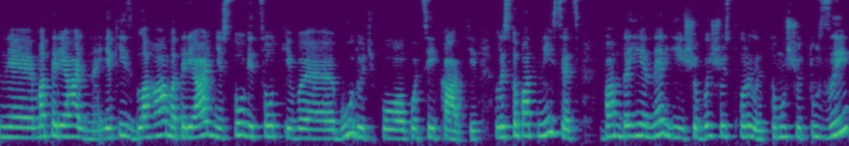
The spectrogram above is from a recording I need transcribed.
Е, матеріальне, якісь блага, матеріальні 100% е, будуть по, по цій карті. Листопад місяць вам дає енергії, щоб ви щось створили, тому що тузи.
